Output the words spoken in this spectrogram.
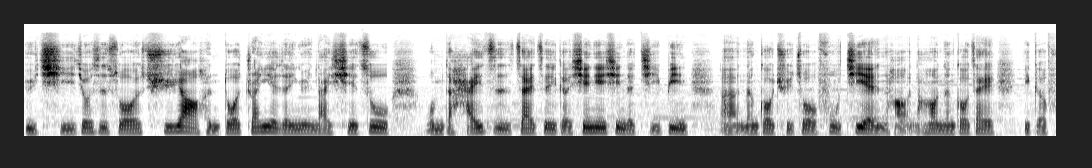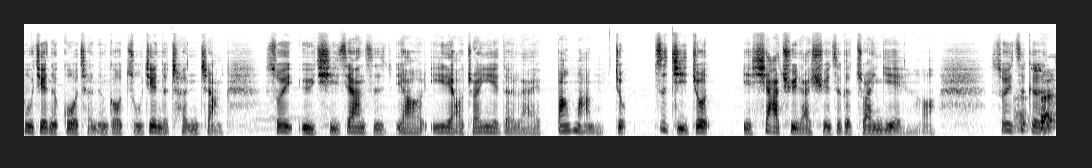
与其就是说需要很多专业人员来协助我们的孩子在这个先天性的疾病，呃，能够去做复健哈，然后能够在一个复健的过程能够逐渐的成长，所以与其这样子要医疗专业的来帮忙，就自己就也下去来学这个专业哈。所以这个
